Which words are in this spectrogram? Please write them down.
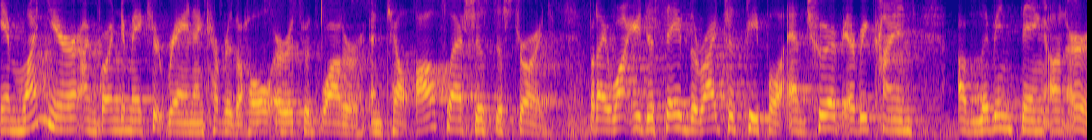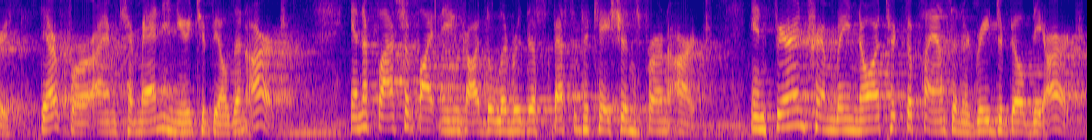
In one year I'm going to make it rain and cover the whole earth with water until all flesh is destroyed. But I want you to save the righteous people and two of every kind of living thing on earth. Therefore, I am commanding you to build an ark. In a flash of lightning, God delivered the specifications for an ark. In fear and trembling, Noah took the plans and agreed to build the ark.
